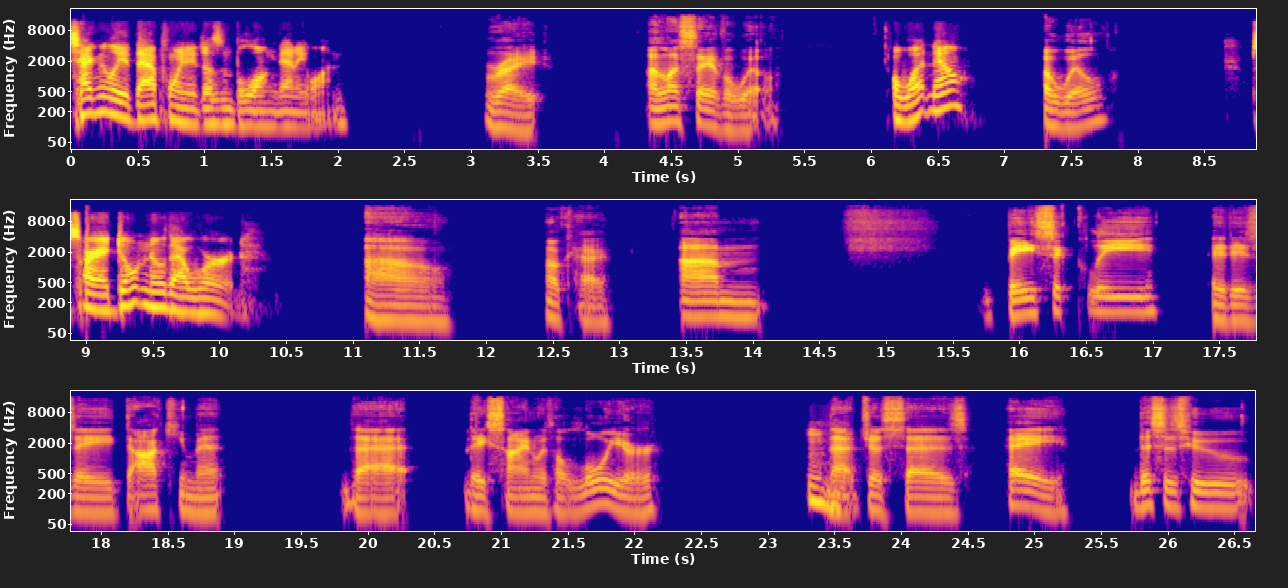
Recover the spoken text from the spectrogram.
technically at that point it doesn't belong to anyone. Right. Unless they have a will. A what now? A will? Sorry, I don't know that word. Oh. Okay. Um basically it is a document that they sign with a lawyer Mhm. that just says, "Hey, this is who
